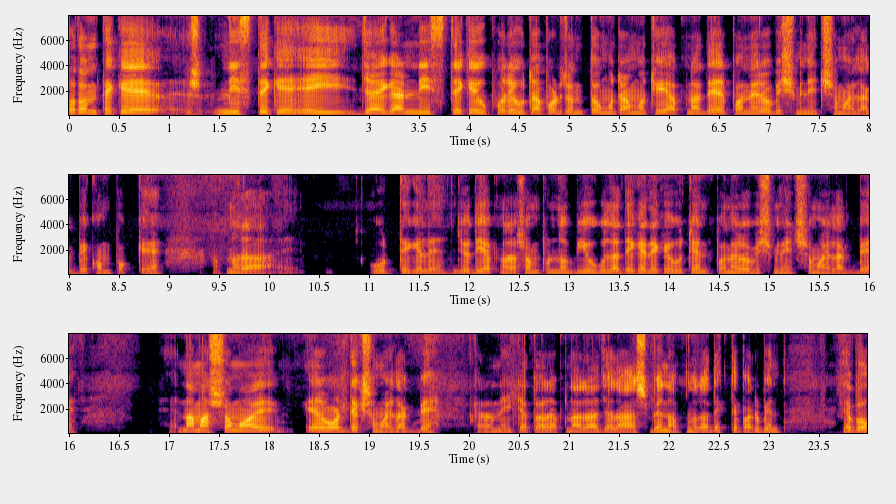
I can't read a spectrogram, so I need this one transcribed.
প্রথম থেকে নিচ থেকে, এই জায়গার নিচ থেকে উপরে উঠা পর্যন্ত মোটামুটি আপনাদের পনেরো বিশ মিনিট সময় লাগবে কমপক্ষে আপনারা উঠতে গেলে। যদি আপনারা সম্পূর্ণ ভিউগুলা দেখে দেখে উঠেন, পনেরো বিশ মিনিট সময় লাগবে। নামার সময়, এর অর্ধেক সময় লাগবে, কারণ এইটা তো আর আপনারা যারা আসবেন, আপনারা দেখতে পারবেন। এবং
